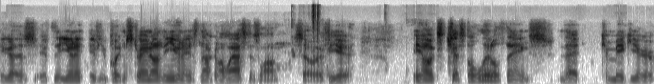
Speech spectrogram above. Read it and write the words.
because if the unit if you're putting strain on the unit, it's not going to last as long. So if you you know, it's just the little things that can make your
